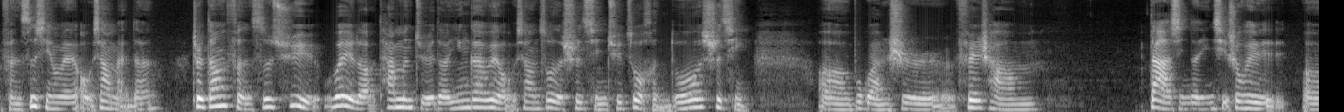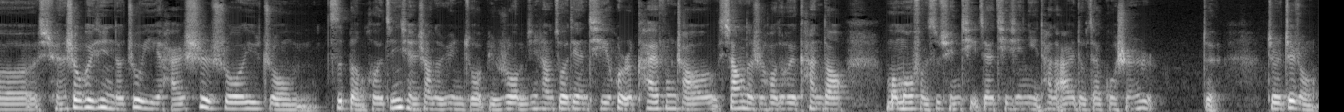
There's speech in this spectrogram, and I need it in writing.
粉丝行为，偶像买单。就是当粉丝去为了他们觉得应该为偶像做的事情去做很多事情，呃，不管是非常大型的引起社会呃全社会性的注意，还是说一种资本和金钱上的运作，比如说我们经常坐电梯或者开蜂巢箱的时候，都会看到某某粉丝群体在提醒你他的 idol 在过生日，对，就是这种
